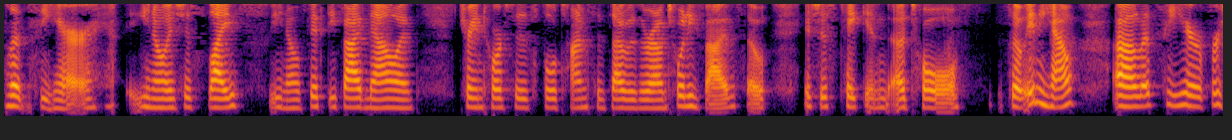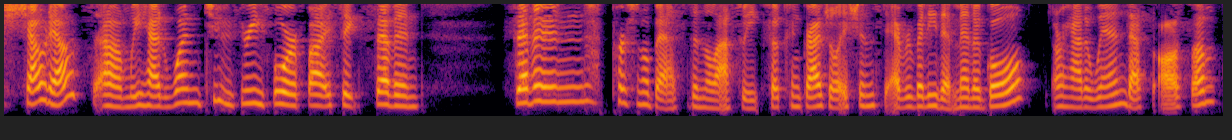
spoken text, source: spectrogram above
let's see here. You know, it's just life. You know, 55 now. I've trained horses full time since I was around 25. So it's just taken a toll. So, anyhow, uh, let's see here. For shout outs, um, we had one, two, three, four, five, six, seven, seven personal bests in the last week. So, congratulations to everybody that met a goal or had a win. That's awesome.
